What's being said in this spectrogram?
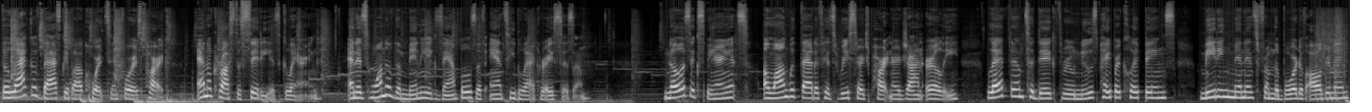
The lack of basketball courts in Forest Park and across the city is glaring, and it's one of the many examples of anti-Black racism. Noah's experience, along with that of his research partner John Early, led them to dig through newspaper clippings, meeting minutes from the Board of Aldermen,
